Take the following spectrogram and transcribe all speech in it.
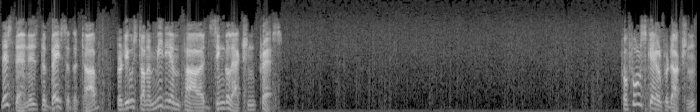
This then is the base of the tub produced on a medium-powered single-action press. For full-scale production,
